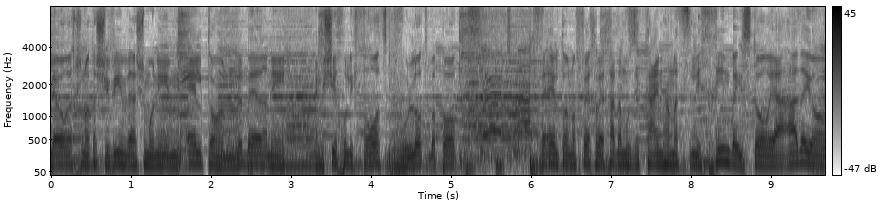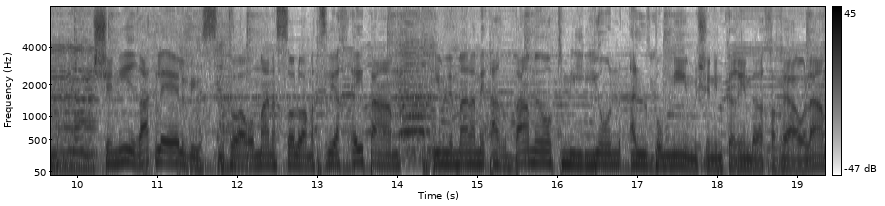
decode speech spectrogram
לאורך שנות ה-70 וה-80, אלטון וברני המשיכו לפרוץ גבולות בפופ, ואלטון הופך לאחד המוזיקאים המצליחים בהיסטוריה עד היום, שני רק לאלוויס, מתואר רומן הסולו המצליח אי פעם, עם למעלה מ-400 מיליון אלבומים שנמכרים ברחבי העולם.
